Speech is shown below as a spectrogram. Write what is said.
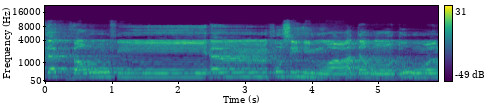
لقد استكبروا في أنفسهم وعتوا عتوا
